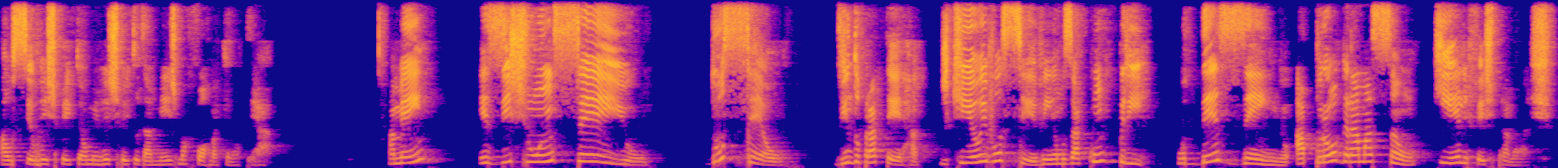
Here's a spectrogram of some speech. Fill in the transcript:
ao seu respeito e ao meu respeito da mesma forma aqui na terra. Amém? Existe um anseio do céu vindo para a terra, de que eu e você venhamos a cumprir o desenho, a programação que ele fez para nós.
